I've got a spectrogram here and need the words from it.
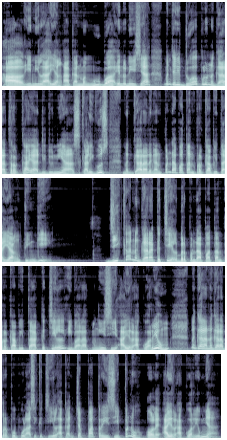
Hal inilah yang akan mengubah Indonesia menjadi 20 negara terkaya di dunia sekaligus negara dengan pendapatan per kapita yang tinggi. Jika negara kecil berpendapatan per kapita kecil ibarat mengisi air akuarium, negara-negara berpopulasi kecil akan cepat terisi penuh oleh air akuariumnya.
